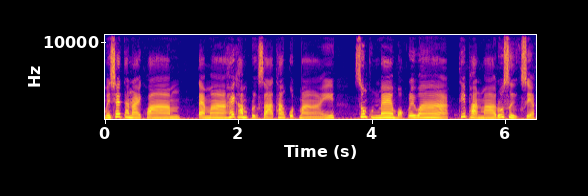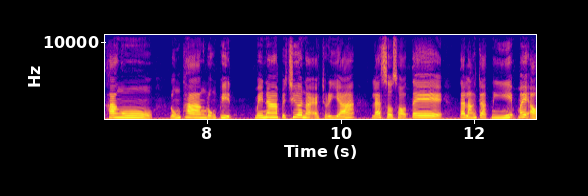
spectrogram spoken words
ไม่ใช่ทนายความ แต่มาให้คำปรึกษาทางกฎหมาย ซึ่งคุณแม่บอกด้วยว่า ที่ผ่านมารู้สึกเสียค่าโง่ หลงทางหลงผิด ไม่น่าไปเชื่อนายอัจฉริยะ และสสเต้ แต่หลังจากนี้ไม่เอา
